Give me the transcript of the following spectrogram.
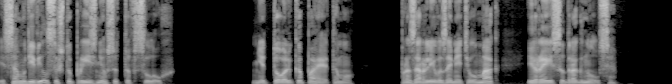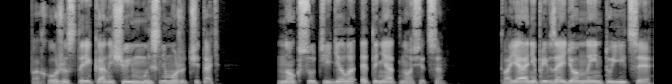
и сам удивился, что произнес это вслух. «Не только поэтому», — прозорливо заметил маг, и Рэй содрогнулся. Похоже, старикан еще и мысли может читать. Но к сути дела это не относится. Твоя непревзойденная интуиция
